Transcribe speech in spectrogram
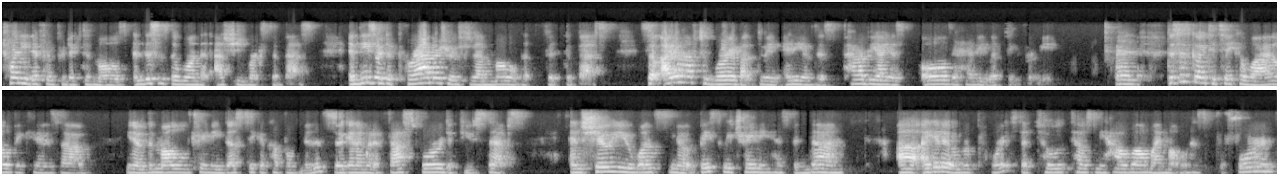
20 different predictive models, and this is the one that actually works the best. And these are the parameters for that model that fit the best. So I don't have to worry about doing any of this. Power BI does all the heavy lifting for me. And this is going to take a while because um, you know the model training does take a couple of minutes. So again, I'm going to fast forward a few steps and show you once you know basically training has been done. Uh, I get a report that tells me how well my model has performed,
